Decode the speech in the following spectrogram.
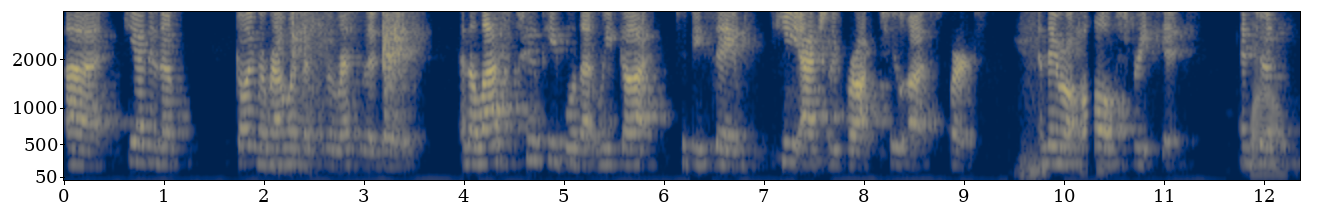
uh, he ended up going around with us for the rest of the day. And the last two people that we got to be saved, he actually brought to us first. And they were all street kids. And wow. so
